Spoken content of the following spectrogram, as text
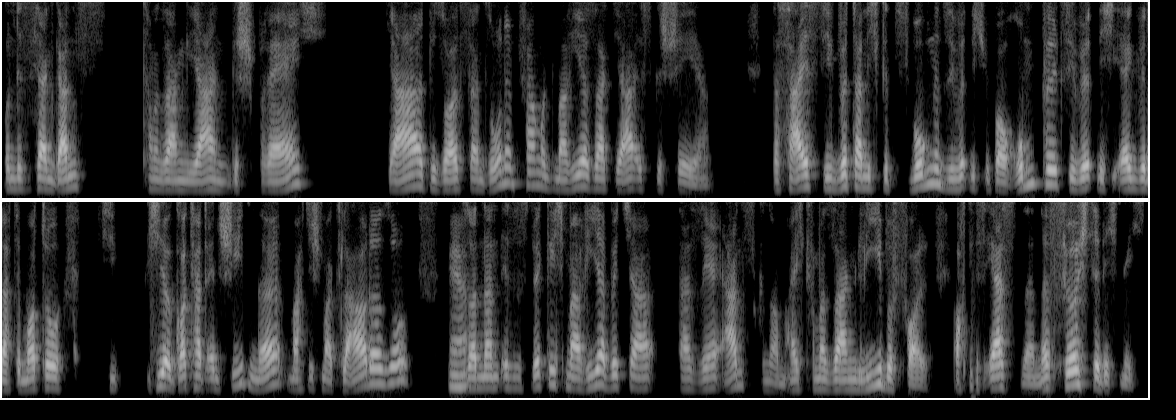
und es ist ja ein ganz, kann man sagen, ja, ein Gespräch, ja, du sollst deinen Sohn empfangen und Maria sagt, ja, es geschehe. Das heißt, sie wird da nicht gezwungen, sie wird nicht überrumpelt, sie wird nicht irgendwie nach dem Motto, hier, Gott hat entschieden, ne, mach dich mal klar oder so, ja. sondern ist es wirklich, Maria wird ja da sehr ernst genommen. Eigentlich kann man sagen, liebevoll. Auch das Erste, ne, fürchte dich nicht.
